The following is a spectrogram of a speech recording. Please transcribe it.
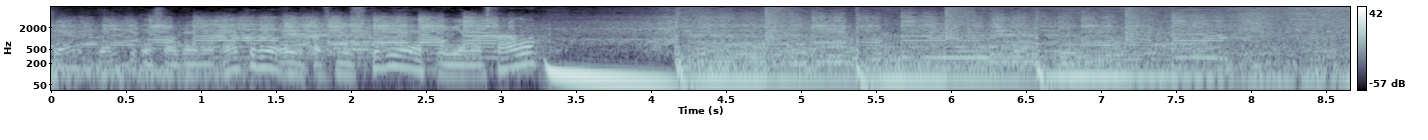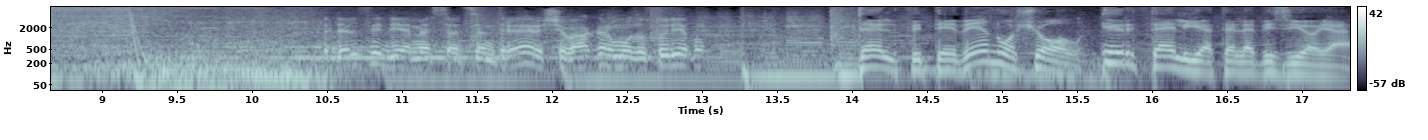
čia Delfi tiesioginiame eteryje ir pas mus studijoje prie vieno stalo. Delfi dėmesio centre ir šį vakarą mūsų studija. Delfi TV nuo šiol ir Telija televizijoje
